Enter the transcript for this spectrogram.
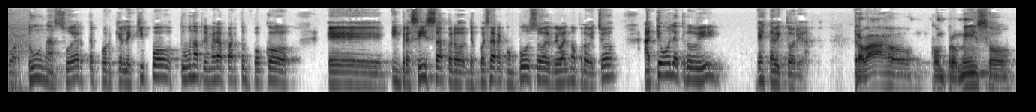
Fortuna, suerte, porque el equipo tuvo una primera parte un poco eh, imprecisa, pero después se recompuso, el rival no aprovechó. ¿A qué vos le atribuí esta victoria? Trabajo, compromiso,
